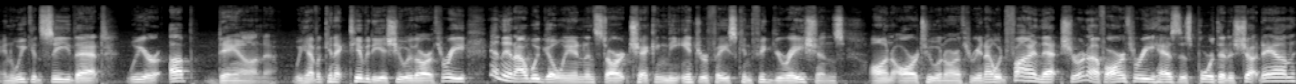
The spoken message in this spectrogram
and we could see that we are up, down. We have a connectivity issue with R3, and then I would go in and start checking the interface configurations on R2 and R3, and I would find that, sure enough, R3 has this port that is shut down,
